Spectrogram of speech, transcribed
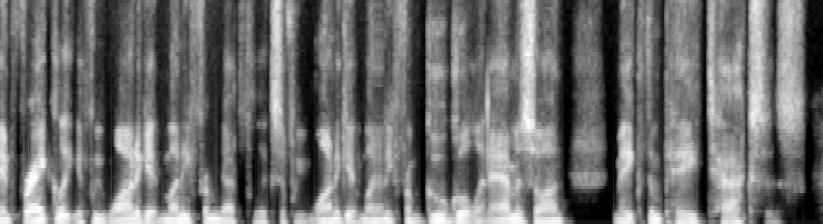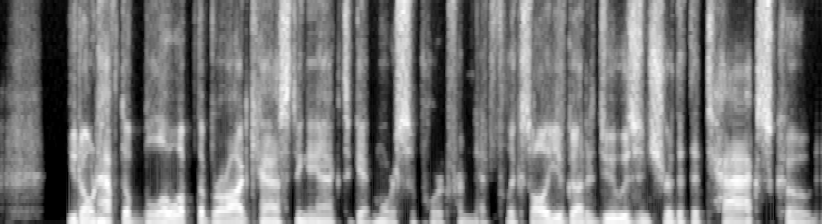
And frankly, if we want to get money from Netflix, if we want to get money from Google and Amazon, make them pay taxes. You don't have to blow up the Broadcasting Act to get more support from Netflix. All you've got to do is ensure that the tax code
